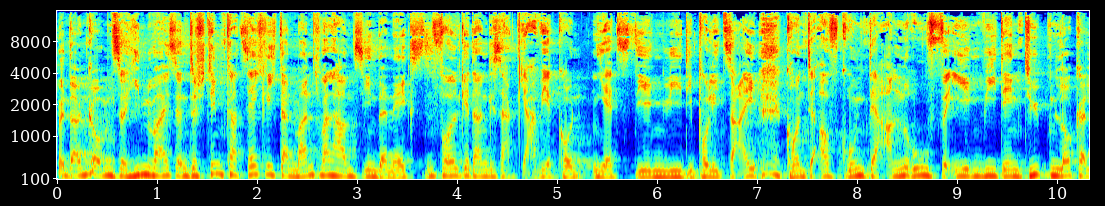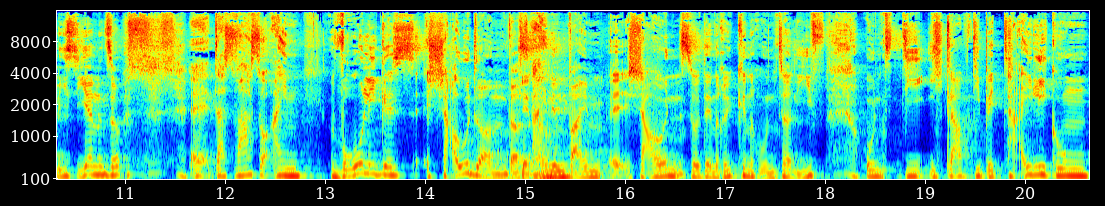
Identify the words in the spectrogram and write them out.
Und dann kommen so Hinweise und das stimmt tatsächlich. Dann manchmal haben sie in der nächsten Folge dann gesagt, ja, wir konnten jetzt irgendwie, die Polizei konnte aufgrund der Anrufe irgendwie den Typen lokalisieren und so. Äh, das war so ein wohliges Schaudern, das genau. einem beim äh, Schauen so den Rücken runter lief. Und die, ich glaube, die Beteiligung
